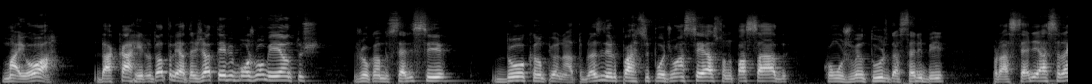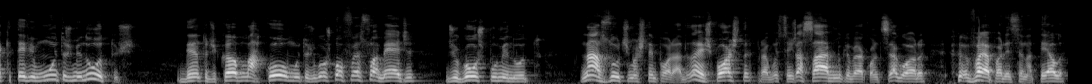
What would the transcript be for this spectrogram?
maior da carreira do atleta. Ele já teve bons momentos jogando Série C, do Campeonato Brasileiro, participou de um acesso ano passado com o Juventude da Série B para a Série A. Será que teve muitos minutos dentro de campo? Marcou muitos gols? Qual foi a sua média de gols por minuto nas últimas temporadas? A resposta, para vocês já sabem o que vai acontecer agora, vai aparecer na tela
